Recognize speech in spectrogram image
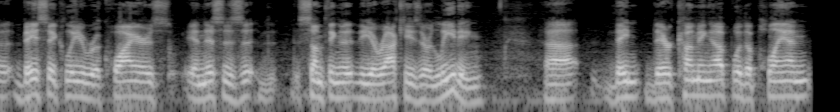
uh, basically requires, and this is uh, something that the Iraqis are leading, uh, they, they're coming up with a plan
